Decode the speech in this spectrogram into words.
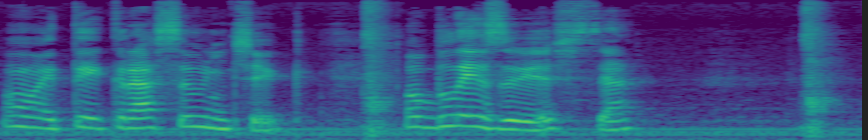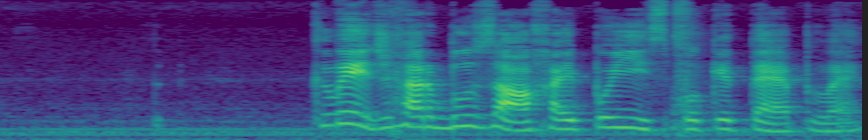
Ой, ти красунчик, облизуєшся. Клич гарбуза, хай поїсть, поки тепле.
